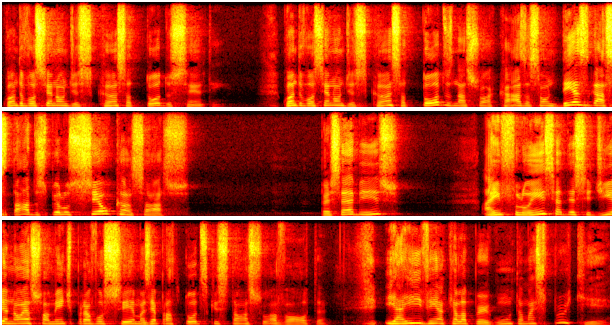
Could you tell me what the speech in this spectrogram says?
Quando você não descansa, todos sentem. Quando você não descansa, todos na sua casa são desgastados pelo seu cansaço. Percebe isso? A influência desse dia não é somente para você, mas é para todos que estão à sua volta. E aí vem aquela pergunta: mas por quê?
